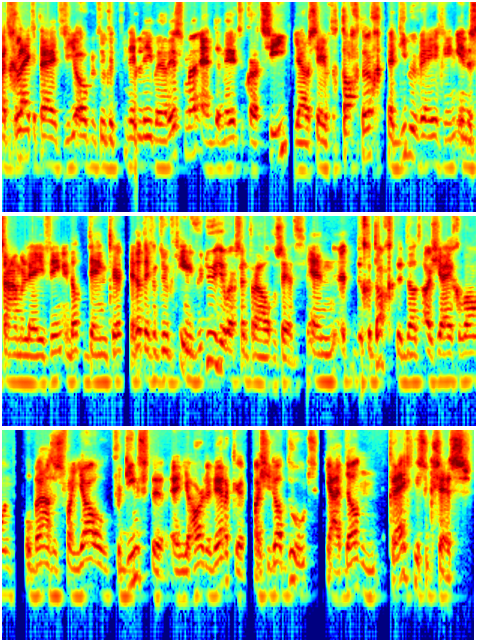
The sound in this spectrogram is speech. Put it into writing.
Maar tegelijkertijd zie je ook natuurlijk het neoliberalisme en de meritocratie, jaren 70, 80. En die beweging in de samenleving en dat denken, en dat heeft natuurlijk het individu heel erg centraal gezet. En de gedachte dat als jij gewoon op basis van jouw verdiensten en je harde werken, als je dat doet, ja, dan krijg je succes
